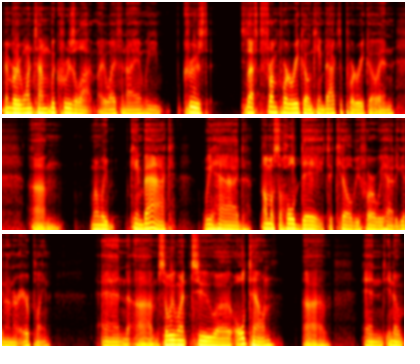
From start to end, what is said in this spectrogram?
remember one time we cruise a lot, my wife and I, and we cruised left from Puerto Rico and came back to Puerto Rico, and um, when we came back, we had almost a whole day to kill before we had to get on our airplane, and um, so we went to uh, Old Town, uh, and you know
